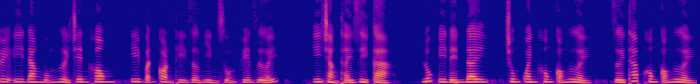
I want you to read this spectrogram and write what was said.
Tuy y đang búng người trên không, y vẫn còn thì giờ nhìn xuống phía dưới y chẳng thấy gì cả. Lúc y đến đây, chung quanh không có người, dưới tháp không có người,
